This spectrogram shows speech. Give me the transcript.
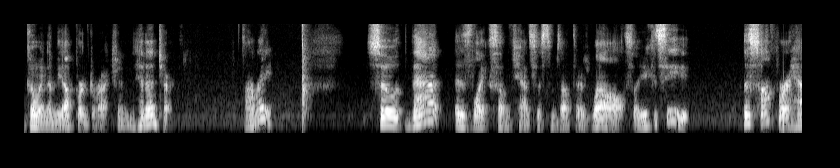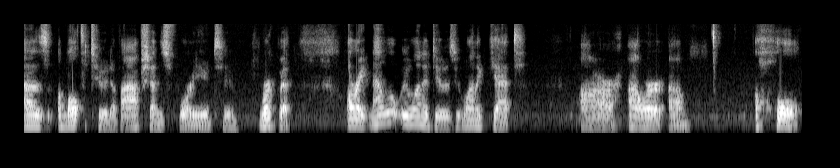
going in the upward direction, hit enter. All right. So that is like some CAD systems out there as well. So you can see this software has a multitude of options for you to work with. All right, now what we want to do is we want to get our, our um, a hole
